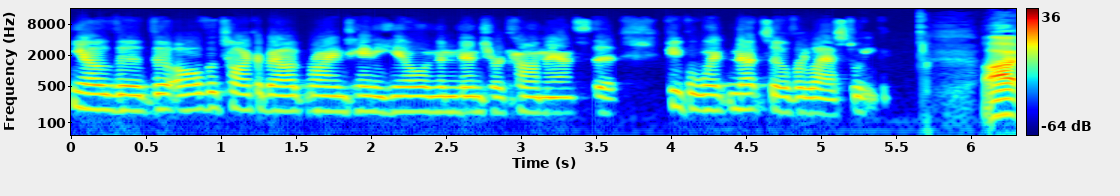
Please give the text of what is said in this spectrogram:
you know, the, the all the talk about Ryan Tannehill and the mentor comments that people went nuts over last week. Uh,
